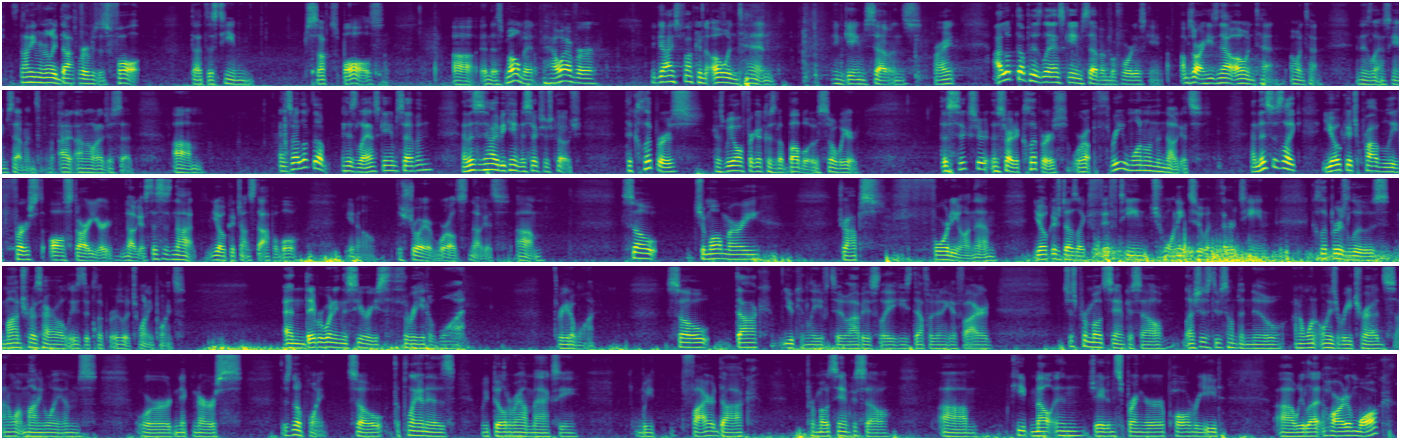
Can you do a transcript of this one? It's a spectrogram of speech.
It's not even really Doc Rivers' fault that this team sucks balls uh, in this moment. However, the guy's fucking 0 and 10 in game sevens, right? I looked up his last game seven before this game. I'm sorry, he's now 0 and 10. 0 and 10 in his last game sevens. I, I don't know what I just said. Um, and so I looked up his last game seven, and this is how he became the Sixers coach. The Clippers, because we all forget because of the bubble, it was so weird. The Sixers, uh, sorry, the Clippers were up 3 1 on the Nuggets. And this is like Jokic probably first All Star year Nuggets. This is not Jokic unstoppable, you know, destroyer of worlds Nuggets. Um, so Jamal Murray drops 40 on them. Jokic does like 15, 22, and 13. Clippers lose. Montrezl Harrell leads the Clippers with 20 points. And they were winning the series 3 to 1. 3 to 1. So, Doc, you can leave too, obviously. He's definitely going to get fired. Just promote Sam Cassell. Let's just do something new. I don't want all these retreads. I don't want Monty Williams or Nick Nurse. There's no point. So the plan is we build around Maxey, We fire Doc, promote Sam Cassell, um, keep Melton, Jaden Springer, Paul Reed. Uh, we let Harden walk.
